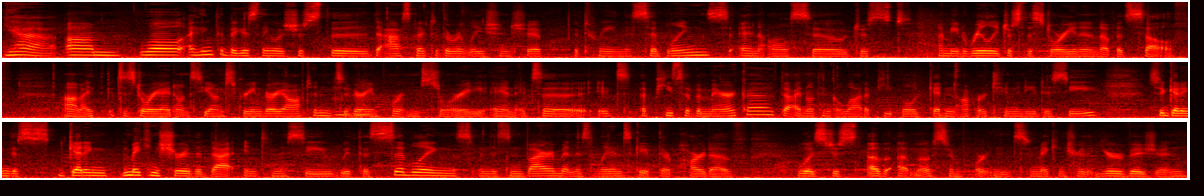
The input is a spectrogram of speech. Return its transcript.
Yeah. Um, well, I think the biggest thing was just the, the aspect of the relationship between the siblings and also just, I mean, really just the story in and of itself. Um, I, it's a story I don't see on screen very often. It's a very important story, and it's a it's a piece of America that I don't think a lot of people get an opportunity to see. So getting this, getting making sure that that intimacy with the siblings and this environment, this landscape they're part of, was just of utmost importance, and making sure that your vision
